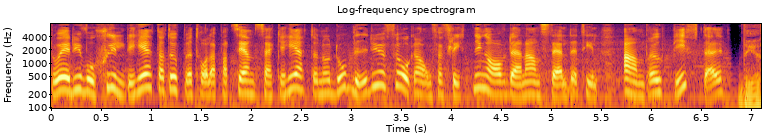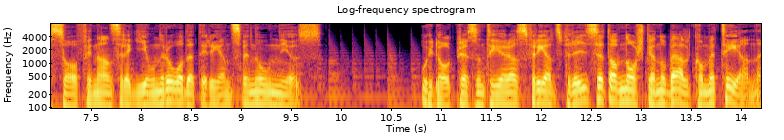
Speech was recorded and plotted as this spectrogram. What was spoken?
då är det ju vår skyldighet att upprätthålla patientsäkerheten och då blir det ju fråga om förflyttning av den anställde till andra uppgifter. Det sa finansregionrådet Irene Svenonius. Och idag presenteras fredspriset av norska Nobelkommittén.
